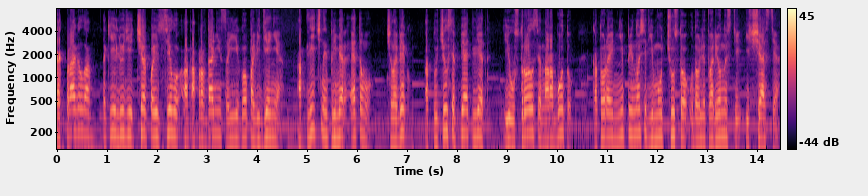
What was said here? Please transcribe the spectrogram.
Как правило, такие люди черпают силу от оправданий своего поведения. Отличный пример этому. Человек отучился 5 лет и устроился на работу, которая не приносит ему чувство удовлетворенности и счастья,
